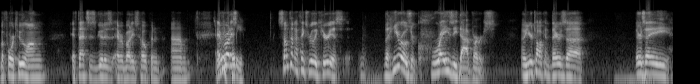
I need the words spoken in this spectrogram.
before too long if that's as good as everybody's hoping. Um, really everybody's pretty. something I think's really curious. The heroes are crazy diverse. Now, you're talking. There's a there's a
